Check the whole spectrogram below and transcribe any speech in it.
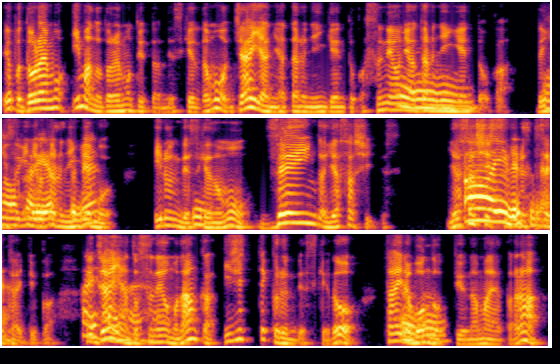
やっぱドラえもん、今のドラえもんって言ったんですけれども、ジャイアンに当たる人間とか、スネ夫に当たる人間とか、出来すぎに当たる人間もいるんですけれども、全員が優しいです。優しすぎる世界というか、ジャイアンとスネはい夫もなんかいじってくるんですけど、平ボンドっていう名前やから、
